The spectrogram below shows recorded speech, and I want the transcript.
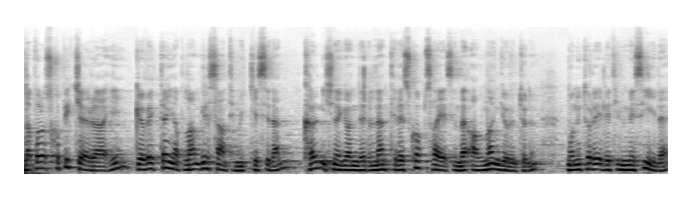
Laparoskopik cerrahi, göbekten yapılan 1 santimlik kesiden karın içine gönderilen teleskop sayesinde alınan görüntünün monitöre iletilmesi ile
